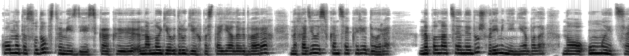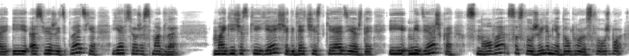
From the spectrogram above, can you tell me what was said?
Комната с удобствами здесь, как и на многих других постоялых дворах, находилась в конце коридора. На полноценный душ времени не было, но умыться и освежить платье я все же смогла. Магический ящик для чистки одежды и медяшка снова сослужили мне добрую службу —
